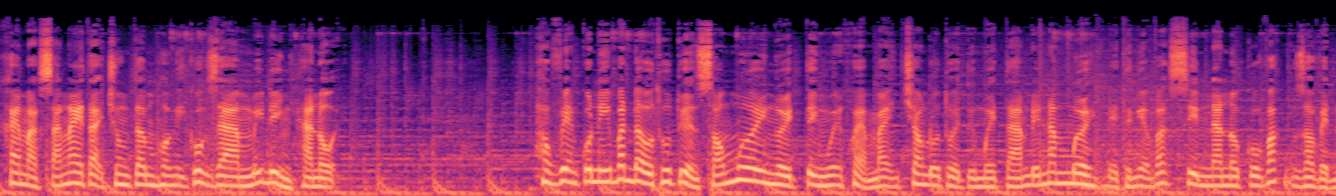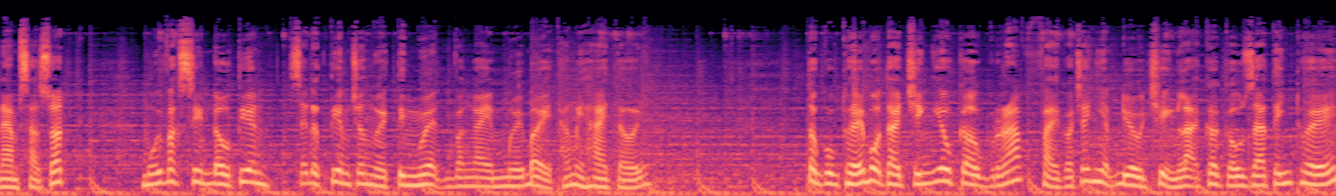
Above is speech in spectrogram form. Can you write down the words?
khai mạc sáng nay tại Trung tâm Hội nghị Quốc gia Mỹ Đình, Hà Nội. Học viện Quân y bắt đầu thu tuyển 60 người tình nguyện khỏe mạnh trong độ tuổi từ 18 đến 50 để thử nghiệm vaccine Nanocovax do Việt Nam sản xuất. Mũi vaccine đầu tiên sẽ được tiêm cho người tình nguyện vào ngày 17 tháng 12 tới. Tổng cục Thuế Bộ Tài chính yêu cầu Grab phải có trách nhiệm điều chỉnh lại cơ cấu giá tính thuế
